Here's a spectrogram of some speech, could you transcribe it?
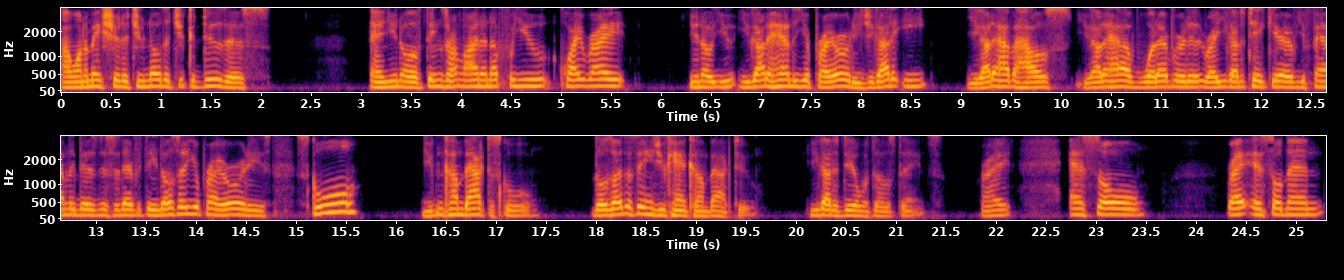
I want to make sure that you know that you could do this And you know, if things aren't lining up for you quite right, you know, you you got to handle your priorities. You got to eat. You got to have a house. You got to have whatever it is, right? You got to take care of your family business and everything. Those are your priorities. School, you can come back to school. Those other things you can't come back to. You got to deal with those things, right? And so, right? And so then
